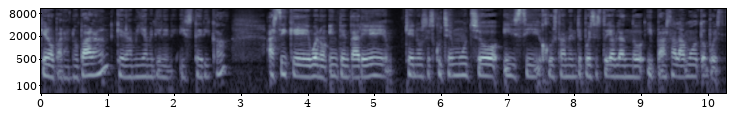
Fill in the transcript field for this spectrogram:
que no paran, no paran, que a mí ya me tienen histérica. Así que bueno, intentaré que no se escuche mucho y si justamente pues estoy hablando y pasa la moto, pues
